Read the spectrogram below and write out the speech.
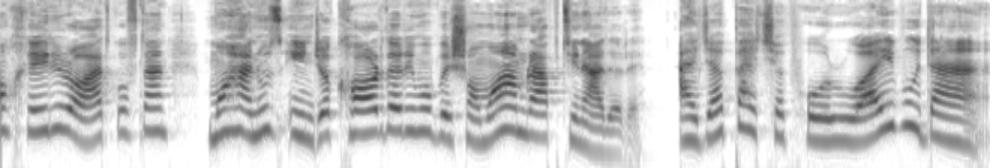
هم خیلی راحت گفتن ما هنوز اینجا کار داریم و به شما هم ربطی نداره. عجب بچه پروایی بودن.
